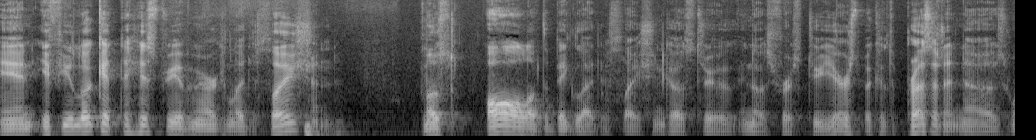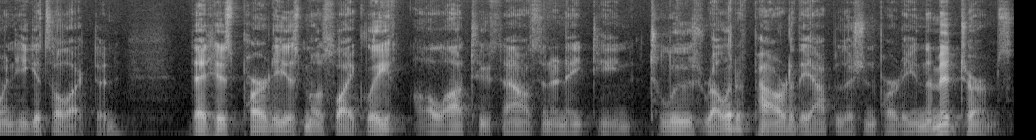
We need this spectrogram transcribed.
And if you look at the history of American legislation, most all of the big legislation goes through in those first two years because the president knows when he gets elected that his party is most likely, a la 2018, to lose relative power to the opposition party in the midterms.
